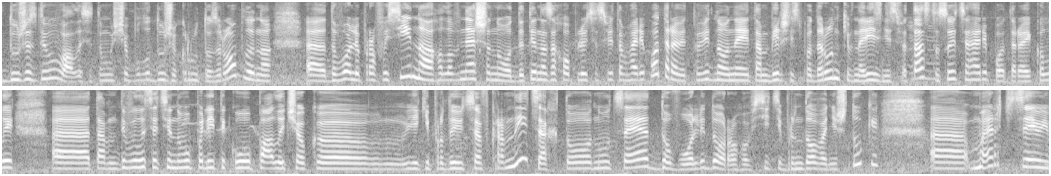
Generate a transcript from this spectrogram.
дуже здивувалися, тому що було дуже круто зроблено, е, доволі професійно. Головне, що ну, дитина захоплюється світом Гаррі Поттера, Відповідно, у неї там більшість подарунків на різні свята стосуються Гаррі Поттера. І коли е, там дивилися цінову політику паличок, е, які продаються в крамницях, то ну це доволі дорого. Всі ці брендовані штуки. Мерч цієї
